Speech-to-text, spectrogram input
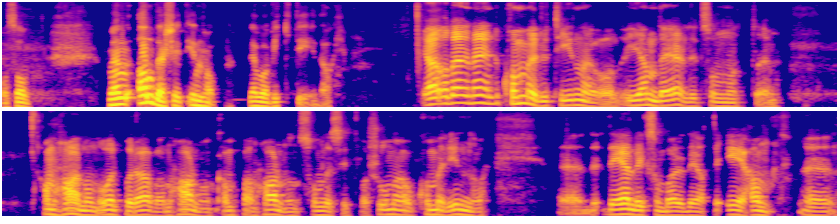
og sånt. Men Anders sitt innhopp, det var viktig i dag. Ja, og det, det, kommer rutine, og igjen, det er litt sånn at eh, han har noen år på ræva, han har noen kamper, han har noen sånne situasjoner, og kommer inn og eh, det, det er liksom bare det at det er han. Eh,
